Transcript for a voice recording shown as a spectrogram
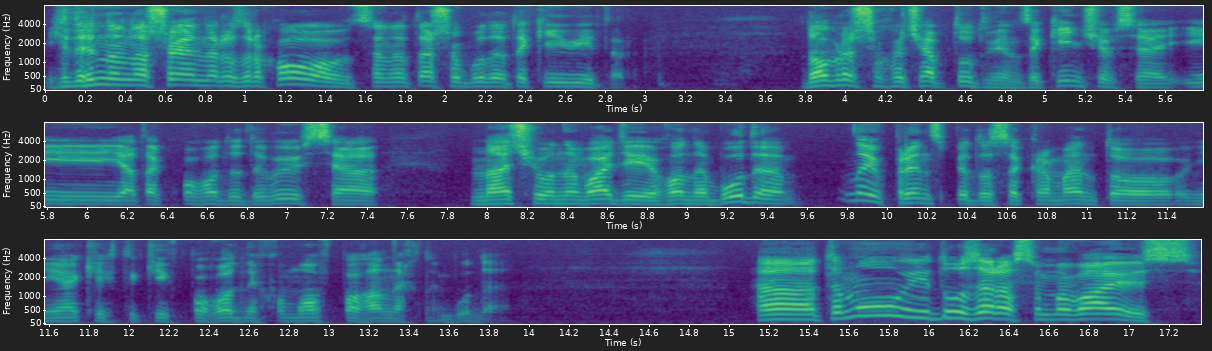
Єдине, на що я не розраховував, це на те, що буде такий вітер. Добре, що хоча б тут він закінчився, і я так погоду дивився, наче у Неваді його не буде. Ну і в принципі до Сакраменто ніяких таких погодних умов поганих не буде. Е, тому йду зараз умиваюсь.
